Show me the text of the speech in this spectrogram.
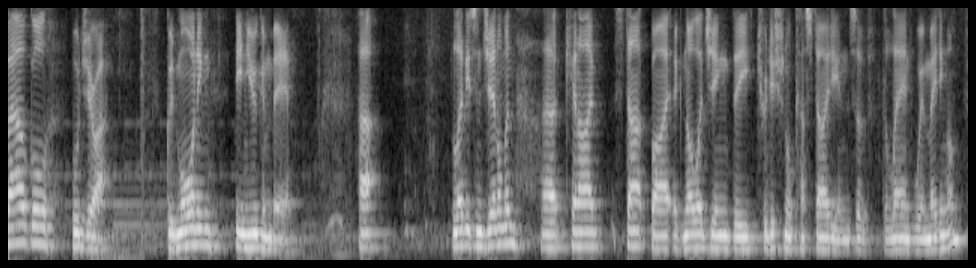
Baugul Bujara. Good morning in Yugambeh. Uh, ladies and gentlemen, uh, can I start by acknowledging the traditional custodians of the land we're meeting on,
